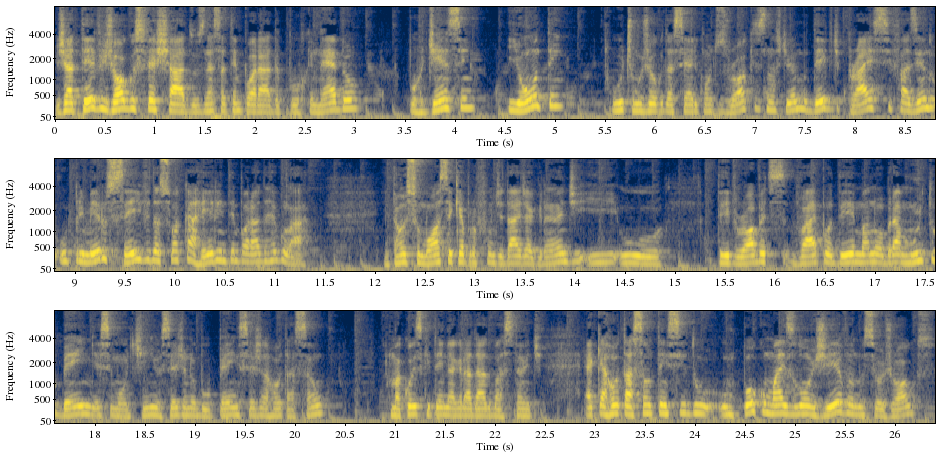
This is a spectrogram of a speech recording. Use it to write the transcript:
já teve jogos fechados nessa temporada por Nebel, por Jensen e ontem o último jogo da série contra os Rockies, nós tivemos David Price fazendo o primeiro save da sua carreira em temporada regular. Então isso mostra que a profundidade é grande e o Dave Roberts vai poder manobrar muito bem esse montinho, seja no bullpen, seja na rotação. Uma coisa que tem me agradado bastante é que a rotação tem sido um pouco mais longeva nos seus jogos.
